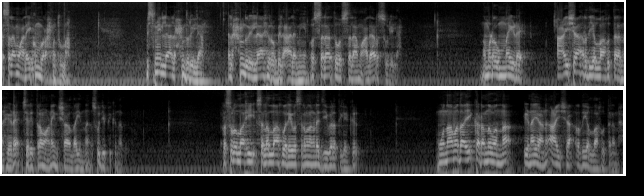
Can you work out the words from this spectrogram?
السلام عليكم ورحمة الله. بسم الله الحمد لله. الحمد لله رب العالمين. والصلاة والسلام على رسول الله. നമ്മുടെ ഉമ്മയുടെ ആയിഷ റതി അള്ളാഹു തലഹയുടെ ചരിത്രമാണ് ഇൻഷാല്ല ഇന്ന് സൂചിപ്പിക്കുന്നത്. റസൂലുള്ളാഹി സലല്ലാഹു അലൈഹി വസ്ലം തങ്ങളുടെ ജീവിതത്തിലേക്ക് മൂന്നാമതായി കടന്നു വന്ന ഇണയാണ് ആയിഷ റതി അള്ളാഹു തലൻഹ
